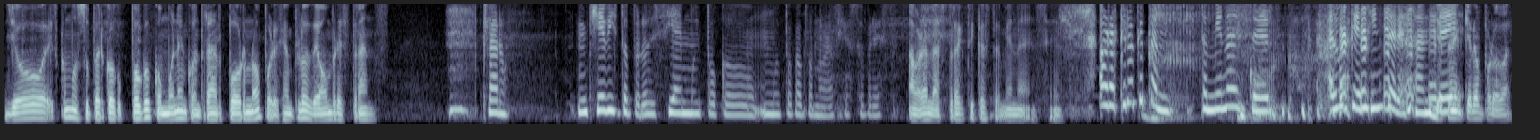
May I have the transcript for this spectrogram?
yo es como súper poco común encontrar porno, por ejemplo, de hombres trans. Claro. Sí he visto, pero sí hay muy poco, muy poca pornografía sobre eso. Ahora las prácticas también ha de ser. Ahora creo que tam también ha de ser algo que es interesante. Yo también quiero probar.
